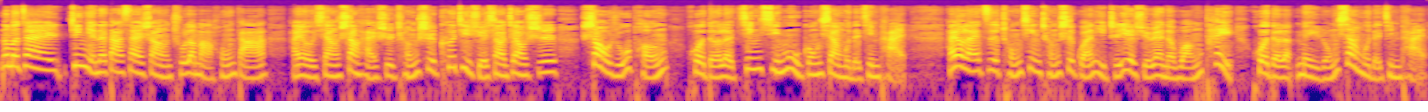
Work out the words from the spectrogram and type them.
那么，在今年的大赛上，除了马宏达，还有像上海市城市科技学校教师邵如鹏获得了精细木工项目的金牌，还有来自重庆城市管理职业学院的王佩获得了美容项目的金牌。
